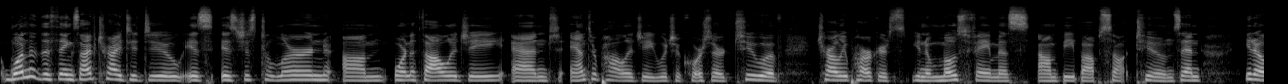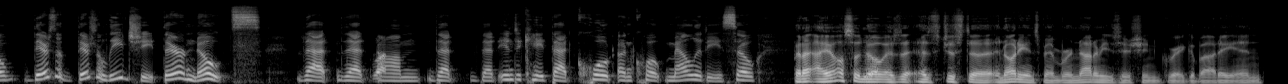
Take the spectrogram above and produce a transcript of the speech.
One of the things I've tried to do is is just to learn um, ornithology and anthropology, which of course are two of Charlie Parker's you know most famous um, bebop so- tunes. And you know there's a there's a lead sheet. There are notes that that right. um, that that indicate that quote unquote melody. So. But I, I also know, as a, as just a, an audience member, and not a musician, Greg Abate and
